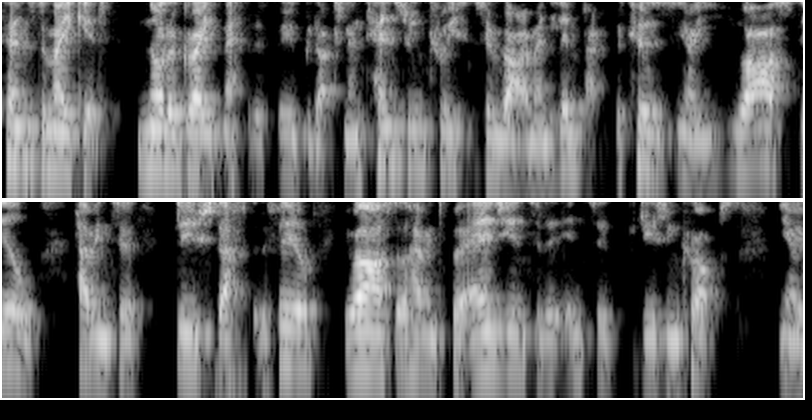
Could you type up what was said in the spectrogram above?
tends to make it not a great method of food production and tends to increase its environmental impact because you know you are still having to do stuff to the field, you are still having to put energy into the, into producing crops. You know,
